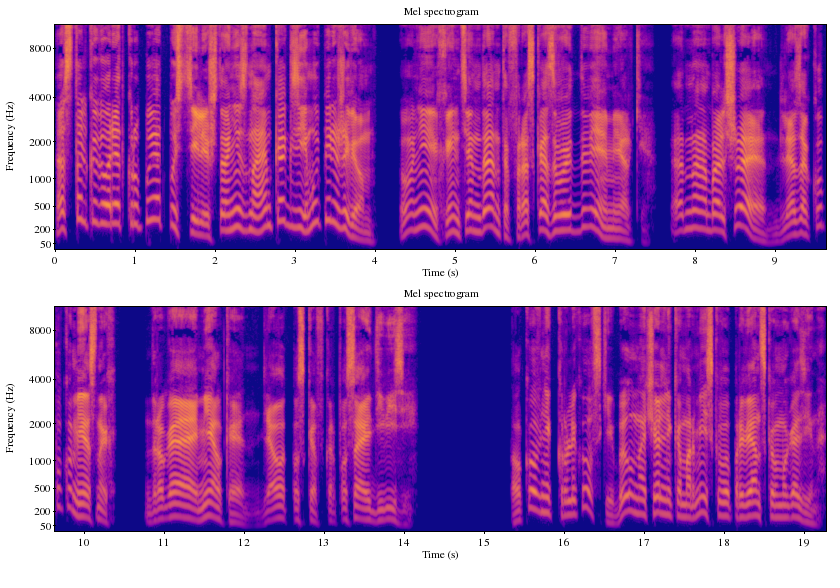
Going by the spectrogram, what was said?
А столько, говорят, крупы отпустили, что не знаем, как зиму переживем. У них, интендантов, рассказывают две мерки. Одна большая, для закупок у местных, другая мелкая, для отпуска в корпуса и дивизии. Полковник Круликовский был начальником армейского провианского магазина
